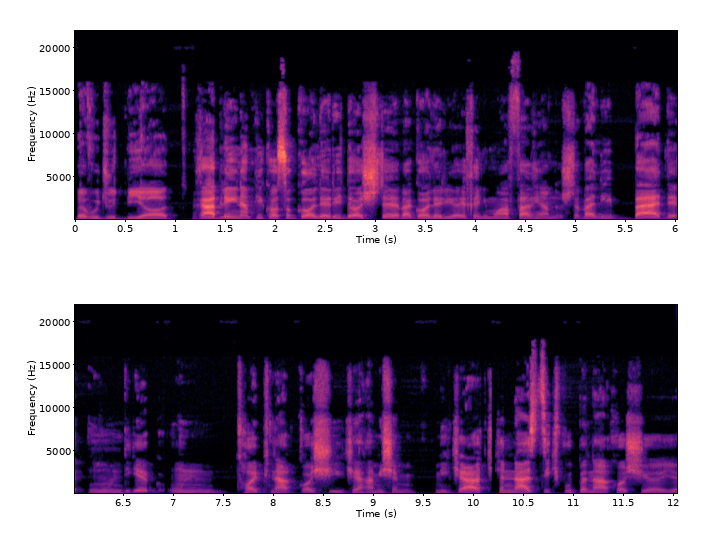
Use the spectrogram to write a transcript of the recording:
به وجود بیاد. قبل اینم پیکاسو گالری داشته و گالری های خیلی موفقی هم داشته. ولی بعد اون دیگه اون تایپ نقاشی که همیشه می‌کرد که نزدیک بود به نقاشی های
